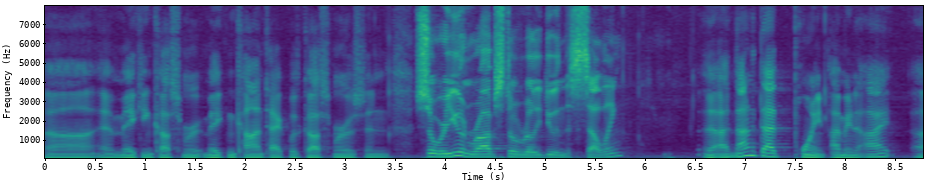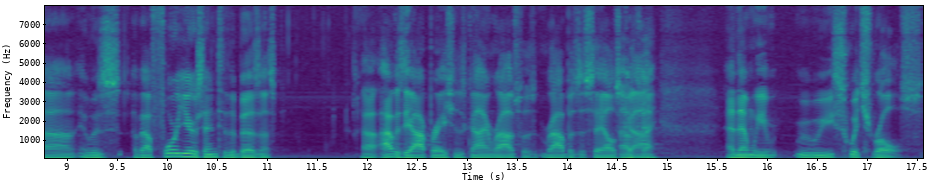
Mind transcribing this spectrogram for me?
uh, and making customer making contact with customers and So were you and Rob still really doing the selling? Uh, not at that point. I mean, I uh, it was about four years into the business. Uh, I was the operations guy, and Rob was Rob was the sales guy, Okay. and then we we, we switched roles.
